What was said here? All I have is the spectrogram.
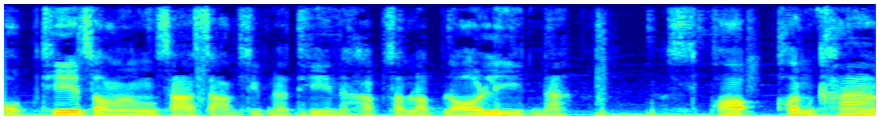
อบที่2องศา30 นาทีนะครับสำหรับล้อลีดนะ เพราะค่อนข้าง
